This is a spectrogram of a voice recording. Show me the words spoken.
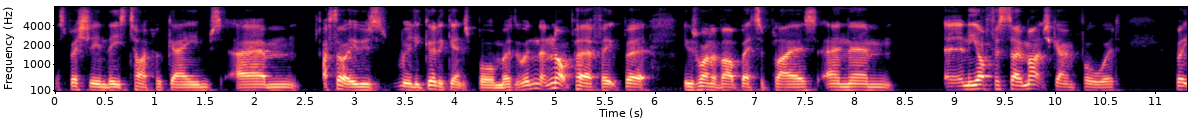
especially in these type of games. Um, I thought he was really good against Bournemouth. Not perfect, but he was one of our better players, and um, and he offers so much going forward. But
